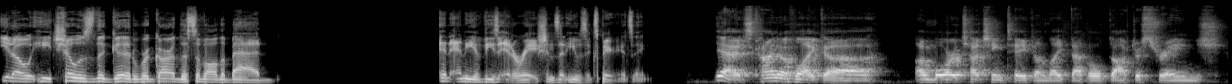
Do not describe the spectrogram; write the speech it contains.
you know, he chose the good regardless of all the bad in any of these iterations that he was experiencing. Yeah, it's kind of like a, a more touching take on like that whole Doctor Strange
